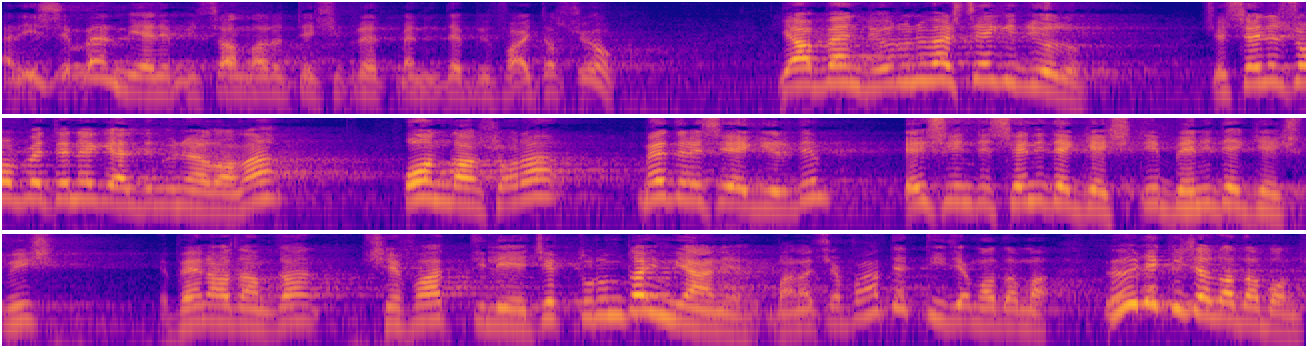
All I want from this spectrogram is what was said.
Yani isim vermeyelim insanları teşifre etmenin de bir faydası yok. Ya ben diyor üniversiteye gidiyordum. İşte senin sohbetine geldim Ünalan'a. Ondan sonra medreseye girdim. E şimdi seni de geçti, beni de geçmiş. E ben adamdan şefaat dileyecek durumdayım yani. Bana şefaat et diyeceğim adama. Öyle güzel adam olmuş.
